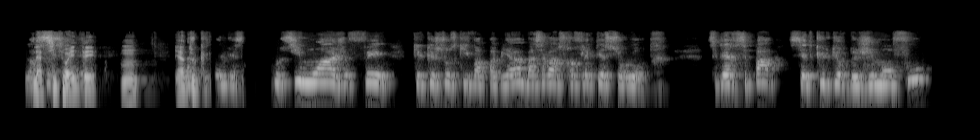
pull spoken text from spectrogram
La, citoyenneté. Hmm. Et en tout cas... Si moi je fais quelque chose qui va pas bien, ben, ça va se refléter sur l'autre. C'est-à-dire c'est pas cette culture de je m'en fous,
